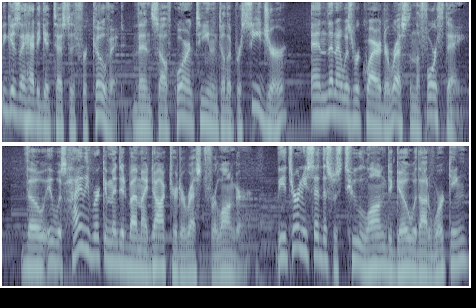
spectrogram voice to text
because I had to get tested for COVID, then self quarantine until the procedure, and then I was required to rest on the fourth day, though it was highly recommended by my doctor to rest for longer. The attorney said this was too long to go without working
